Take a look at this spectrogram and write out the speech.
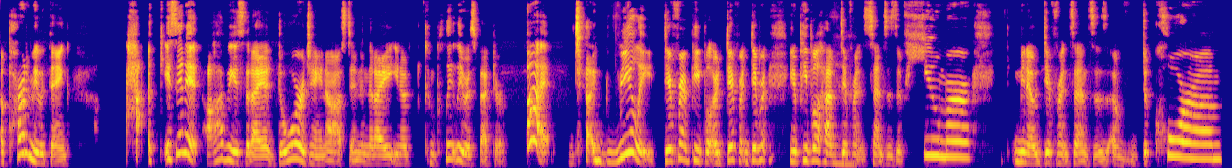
a part of me would think isn't it obvious that i adore jane austen and that i you know completely respect her? But really different people are different different you know people have different senses of humor you know different senses of decorum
